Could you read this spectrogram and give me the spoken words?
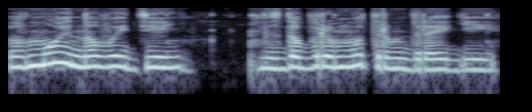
в мой новый день. С добрым утром, дорогие!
